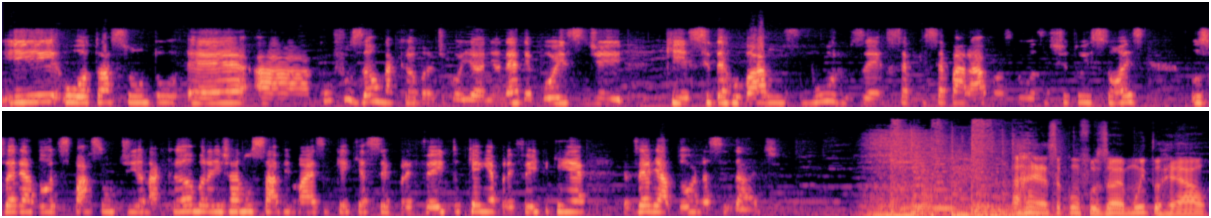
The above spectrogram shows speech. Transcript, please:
E o outro assunto é a confusão na Câmara de Goiânia, né? Depois de que se derrubaram os muros é, que separavam as duas instituições, os vereadores passam um dia na Câmara e já não sabe mais o que é ser prefeito, quem é prefeito e quem é vereador na cidade. Ah, essa confusão é muito real.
